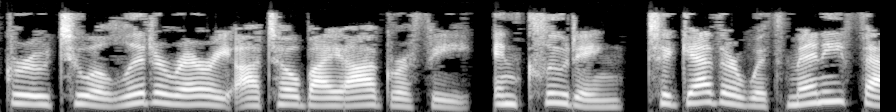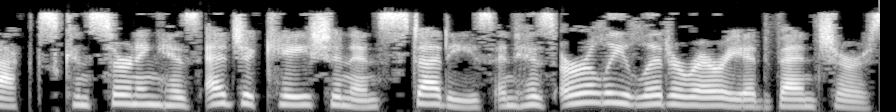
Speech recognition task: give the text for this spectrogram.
grew to a literary autobiography, including, together with many facts concerning his education and studies and his early literary adventures,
